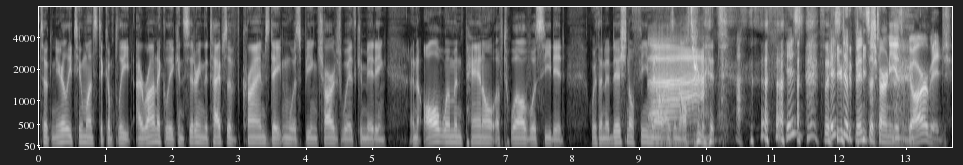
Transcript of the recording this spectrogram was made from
took nearly two months to complete. Ironically, considering the types of crimes Dayton was being charged with committing, an all woman panel of 12 was seated, with an additional female as an ah. alternate. His, So his he would be defense attorney is garbage.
